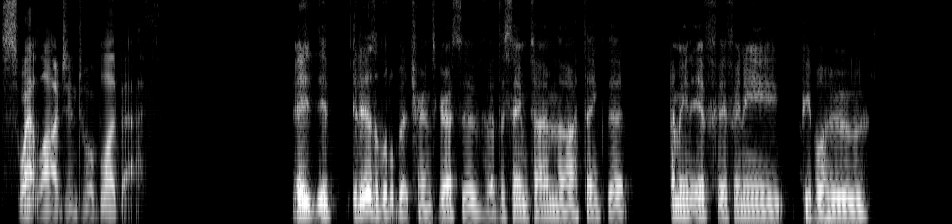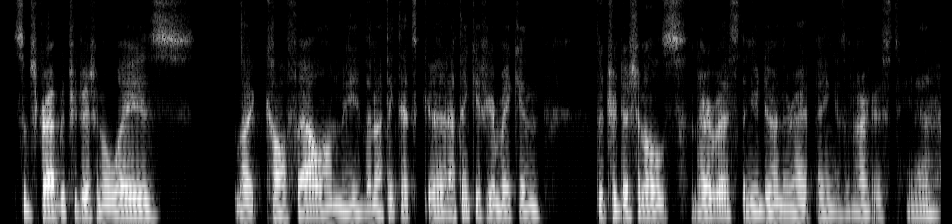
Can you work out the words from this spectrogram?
sweat lodge into a bloodbath? It, it it is a little bit transgressive. At the same time, though, I think that I mean, if if any people who subscribe to traditional ways like call foul on me, then I think that's good. I think if you're making the traditionals nervous, then you're doing the right thing as an artist. You know.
